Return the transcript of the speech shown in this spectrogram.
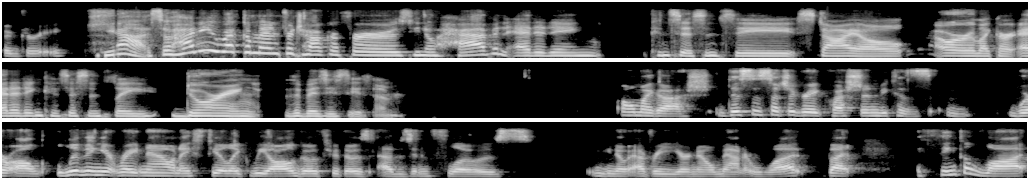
agree. Yeah so how do you recommend photographers you know have an editing consistency style or like our editing consistency during the busy season? Oh my gosh this is such a great question because we're all living it right now and i feel like we all go through those ebbs and flows you know every year no matter what. But i think a lot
